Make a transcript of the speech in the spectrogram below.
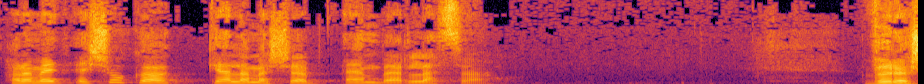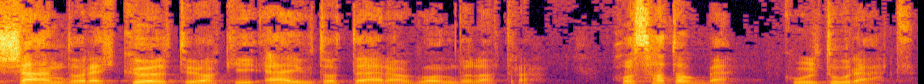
hanem egy, egy sokkal kellemesebb ember leszel. Vörös Sándor egy költő, aki eljutott erre a gondolatra. Hozhatok be kultúrát?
